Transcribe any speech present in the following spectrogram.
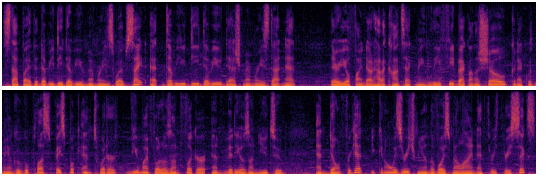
stop by the WDW Memories website at wdw-memories.net. There you'll find out how to contact me, leave feedback on the show, connect with me on Google+, Facebook, and Twitter, view my photos on Flickr, and videos on YouTube. And don't forget, you can always reach me on the voicemail line at 336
